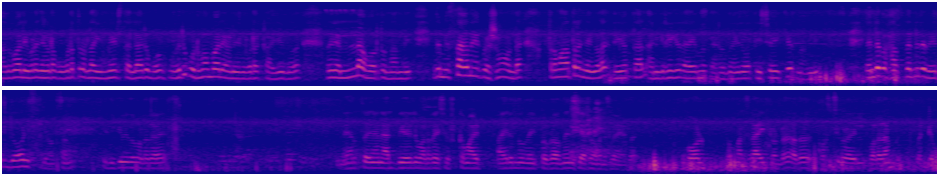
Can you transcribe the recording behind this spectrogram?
അതുപോലെ ഇവിടെ ഞങ്ങളുടെ കൂട്ടത്തിലുള്ള ഇൻമേറ്റ്സ് എല്ലാവരും ഒരു കുടുംബം പോലെയാണ് ഞങ്ങളിവിടെ കഴിയുന്നത്. അതിനെല്ലാം ഓർത്ത് നന്ദി. ഇത് മിസ്സാകുന്ന ഞങ്ങൾക്ക് വിഷമമുണ്ട്. അത്രമാത്രം ഞങ്ങൾ ദൈവത്താൽ അനുഗ്രഹീതരായെന്ന് കരുതുന്നു. അതിനോർത്ത് ഈശോയ്ക്ക് നന്ദി. എന്റെ ഹസ്ബൻഡിന്റെ പേര് ജോൺസ് ജോൺസൺ. എനിക്കും ഇത് വളരെ നേരത്തെ ഞാൻ ആത്മീയതയിൽ വളരെ ശുഷ്കമായി ആയിരുന്നു എന്ന് ഇപ്പോൾ ഇവിടെ വന്നതിന് ശേഷം മനസ്സിലായത്. ഇപ്പോൾ മനസ്സിലായിട്ടുണ്ട്. അത് കുറച്ചുകൂടെ അതിൽ വളരാൻ പറ്റും.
